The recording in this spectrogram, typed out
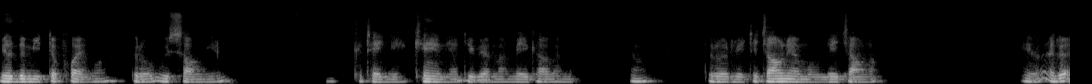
မျိုးသမီးတစ်ဖွဲ့ပေါ့သူတို့ဥဆောင်ပြီးကထိန်နေခင်းနေဒီဘက်မှာမေကာဘက်မှာနော်သူတို့တွေဒီကြောင်းနဲ့မဟုတ်လေးကြောင်းတော့အဲ့လို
